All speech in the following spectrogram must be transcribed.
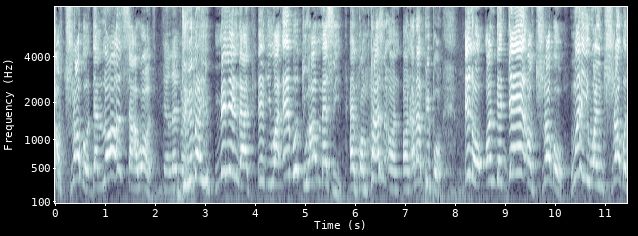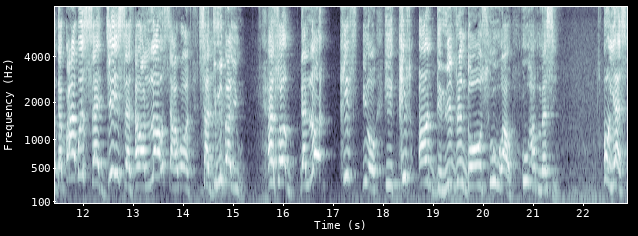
of trouble, the Lord shall what? Deliver. Deliver him. Meaning that if you are able to have mercy and compassion on, on other people, you know, on the day of trouble, when you are in trouble, the Bible said Jesus, our Lord shall what? Shall deliver you. And so the Lord keeps, you know, He keeps on delivering those who have who have mercy. Oh, yes.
